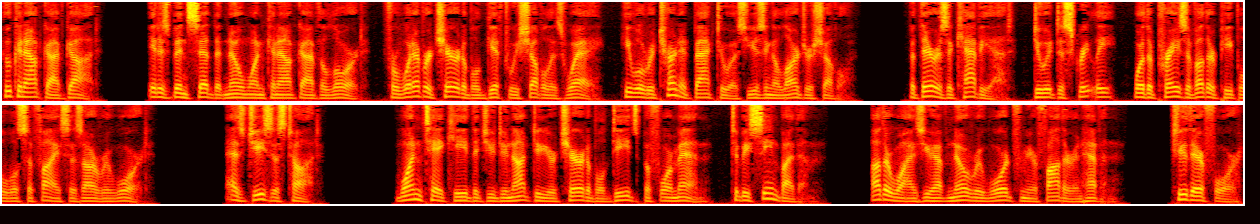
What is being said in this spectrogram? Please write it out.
Who can outgive God? It has been said that no one can outgive the Lord, for whatever charitable gift we shovel his way, he will return it back to us using a larger shovel. But there is a caveat do it discreetly, or the praise of other people will suffice as our reward. As Jesus taught. 1. Take heed that you do not do your charitable deeds before men, to be seen by them. Otherwise, you have no reward from your Father in heaven. 2. Therefore,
